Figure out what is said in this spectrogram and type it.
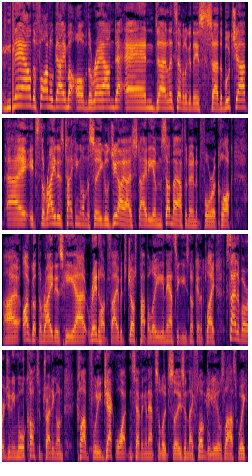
Now, the final game of the round, and uh, let's have a look at this. Uh, the Butcher, uh, it's the Raiders taking on the Seagulls, GIO Stadium, Sunday afternoon at 4 o'clock. Uh, I've got the Raiders here, red hot favourites. Josh Papalii announcing he's not going to play State of Origin anymore, concentrating on club footy. Jack Wighton's having an absolute season. They flogged the Eels last week.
